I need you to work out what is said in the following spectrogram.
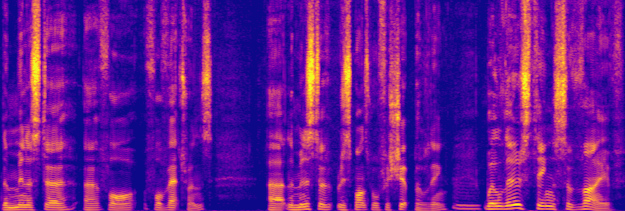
the Minister uh, for, for Veterans, uh, the Minister responsible for shipbuilding, mm. will those things survive?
